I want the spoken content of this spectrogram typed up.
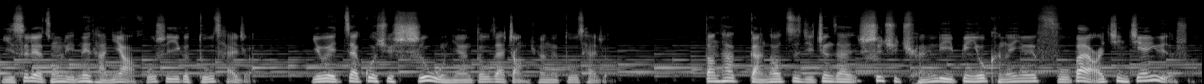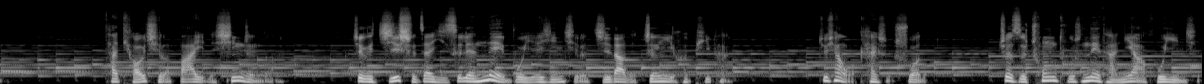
以色列总理内塔尼亚胡是一个独裁者，一位在过去十五年都在掌权的独裁者。当他感到自己正在失去权力，并有可能因为腐败而进监狱的时候，他挑起了巴以的新争端。这个即使在以色列内部也引起了极大的争议和批判。就像我开始说的，这次冲突是内塔尼亚胡引起的。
